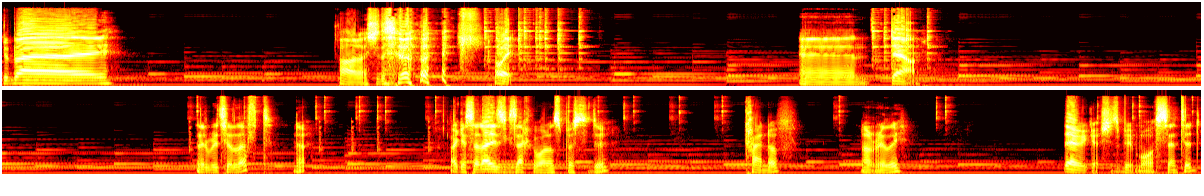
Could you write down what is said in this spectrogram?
Goodbye. Oh no, she. oh wait. And down. A little bit to the left? No. Okay, so that is exactly what I was supposed to do. Kind of. Not really. There we go, she's a bit more centered.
